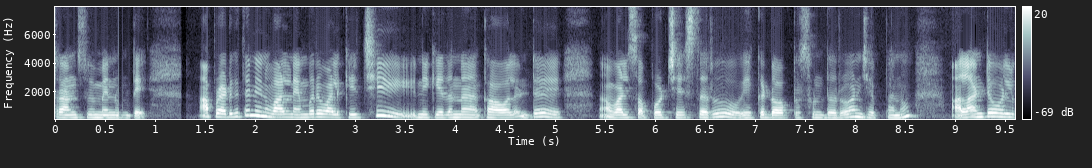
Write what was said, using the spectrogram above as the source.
ట్రాన్స్ విమెన్ ఉంటే. అప్పుడు అడిగితే నేను వాళ్ళ నెంబర్ వాళ్ళకి ఇచ్చి నీకు ఏదన్నా కావాలంటే వాళ్ళు సపోర్ట్ చేస్తారు ఎక్కడ డాక్టర్స్ ఉంటారో అని చెప్పాను. అలాంటి వాళ్ళు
